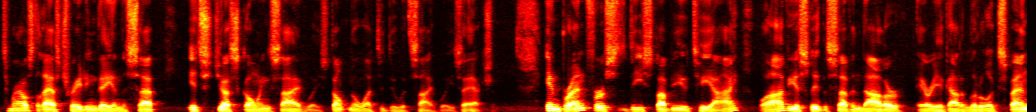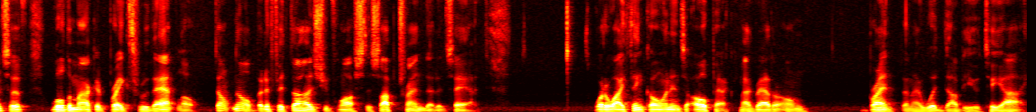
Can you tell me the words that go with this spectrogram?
Tomorrow's the last trading day in the SEP. It's just going sideways. Don't know what to do with sideways action. In Brent versus WTI, well, obviously the $7 area got a little expensive. Will the market break through that low? Don't know, but if it does, you've lost this uptrend that it's had. What do I think going into OPEC? I'd rather own Brent than I would WTI,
